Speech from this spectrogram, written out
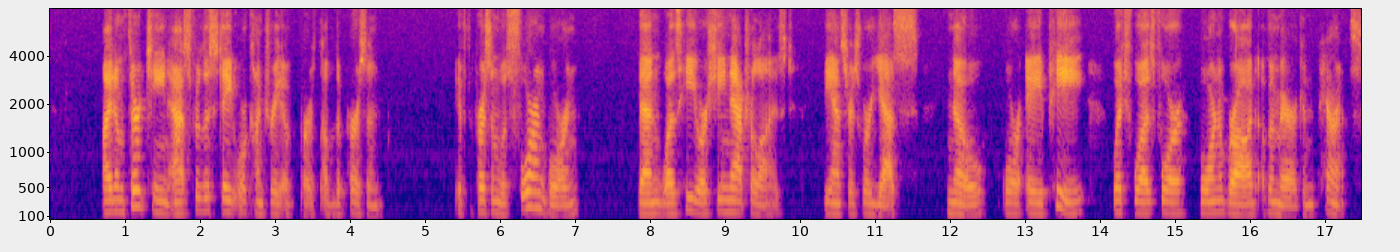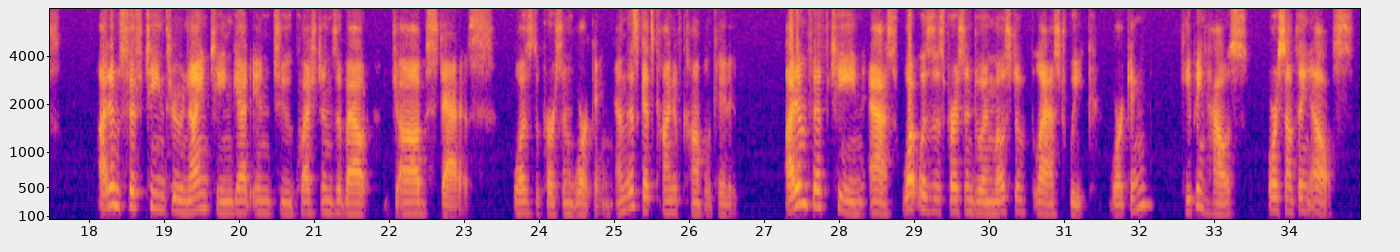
Item 13 asks for the state or country of birth of the person. If the person was foreign born, then was he or she naturalized? The answers were yes, no, or AP, which was for born abroad of American parents. Items 15 through 19 get into questions about job status. Was the person working? And this gets kind of complicated. Item 15 asks, what was this person doing most of last week? Working, keeping house, or something else?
